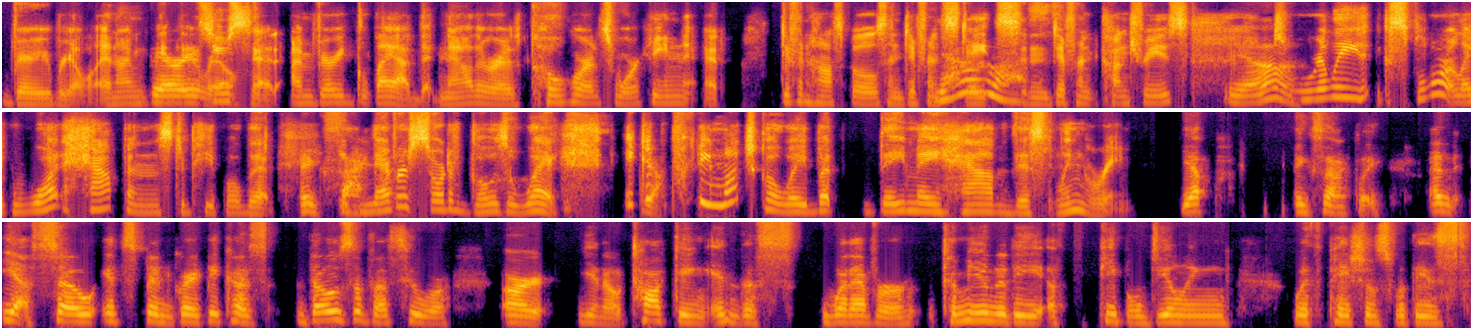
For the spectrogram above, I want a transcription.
very real. And I'm, very as real. you said, I'm very glad that now there are cohorts working at different hospitals in different states and different countries yeah. to really explore like what happens to people that exactly. never sort of goes away. It can yeah. pretty much go away, but they may have this lingering. Yep, exactly. And yes, yeah, so it's been great because those of us who are are you know talking in this whatever community of people dealing with patients with these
